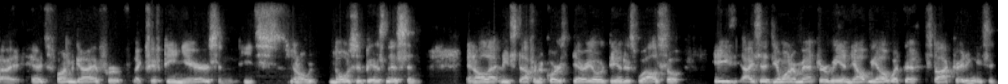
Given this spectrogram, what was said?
uh, hedge fund guy for like 15 years, and he's you know knows the business and and all that neat stuff. And of course, Dario did as well. So he, I said, "Do you want to mentor me and help me out with the stock trading?" He said,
